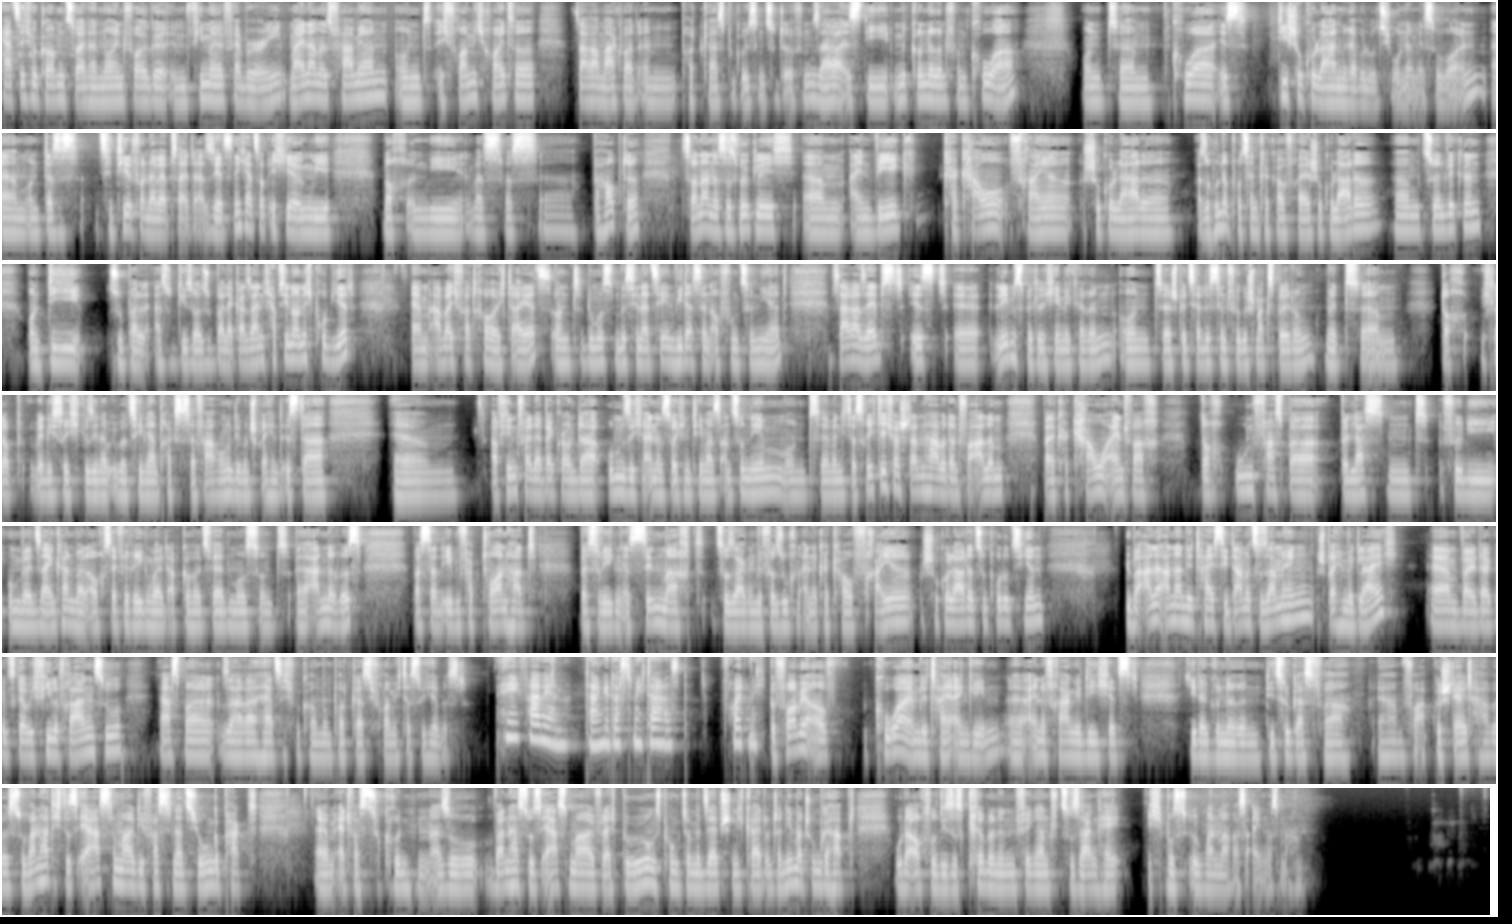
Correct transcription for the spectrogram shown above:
Herzlich willkommen zu einer neuen Folge im Female February. Mein Name ist Fabian und ich freue mich heute, Sarah Marquardt im Podcast begrüßen zu dürfen. Sarah ist die Mitgründerin von Coa und ähm, Coa ist die Schokoladenrevolution, wenn wir es so wollen. Ähm, und das ist zitiert von der Webseite. Also jetzt nicht, als ob ich hier irgendwie noch irgendwie was, was äh, behaupte, sondern es ist wirklich ähm, ein Weg, kakaofreie Schokolade also 100% kakaofreie Schokolade ähm, zu entwickeln und die super, also die soll super lecker sein. Ich habe sie noch nicht probiert, ähm, aber ich vertraue euch da jetzt und du musst ein bisschen erzählen, wie das denn auch funktioniert. Sarah selbst ist äh, Lebensmittelchemikerin und äh, Spezialistin für Geschmacksbildung mit ähm, doch, ich glaube, wenn ich es richtig gesehen habe, über zehn Jahren Praxiserfahrung. Dementsprechend ist da ähm, auf jeden Fall der Background da, um sich eines solchen Themas anzunehmen. Und äh, wenn ich das richtig verstanden habe, dann vor allem, weil Kakao einfach doch unfassbar belastend für die Umwelt sein kann, weil auch sehr viel Regenwald abgeholzt werden muss und äh, anderes, was dann eben Faktoren hat, weswegen es Sinn macht zu sagen, wir versuchen eine kakaofreie Schokolade zu produzieren. Über alle anderen Details, die damit zusammenhängen, sprechen wir gleich, äh, weil da gibt es, glaube ich, viele Fragen zu. Erstmal, Sarah, herzlich willkommen im Podcast. Ich freue mich, dass du hier bist. Hey Fabian, danke, dass du mich da hast. Freut mich. Bevor wir auf Coa im Detail eingehen, äh, eine Frage, die ich jetzt jeder Gründerin, die zu Gast war, vorab gestellt habe, ist so, wann hatte ich das erste Mal die Faszination gepackt, ähm, etwas zu gründen? Also wann hast du das erste Mal vielleicht Berührungspunkte mit Selbstständigkeit, Unternehmertum gehabt oder auch so dieses Kribbeln in den Fingern zu sagen, hey, ich muss irgendwann mal was eigenes machen?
